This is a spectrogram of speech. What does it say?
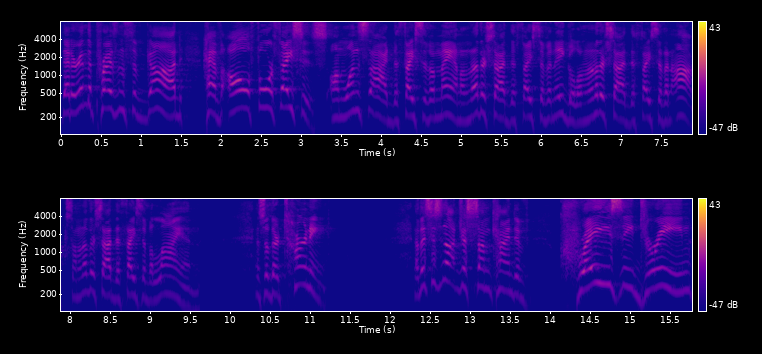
that are in the presence of God have all four faces. On one side, the face of a man, on another side, the face of an eagle, on another side, the face of an ox, on another side, the face of a lion. And so they're turning. Now, this is not just some kind of crazy dream.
